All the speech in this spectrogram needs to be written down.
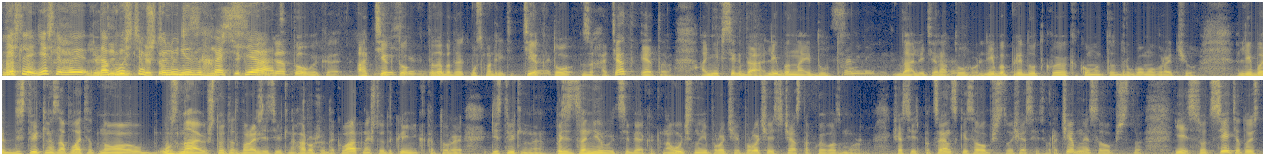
если, если мы люди допустим, что люди не, захотят. Не готовы. А те, если кто. Вдруг... Вот смотрите, те, так. кто захотят этого, они всегда либо найдут да, литературу, ага. либо придут к какому-то другому врачу, либо действительно заплатят, но узнают, что этот врач действительно хороший, адекватный, что это клиника, которая действительно позиционирует себя как научная и прочее, прочее. Сейчас такое возможно. Сейчас есть пациентские сообщества, сейчас есть врачебные сообщества сообщества, есть соцсети. То есть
